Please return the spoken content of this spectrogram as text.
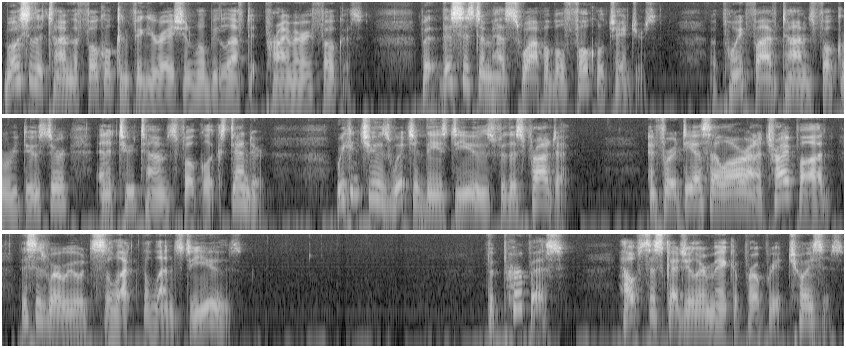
Most of the time the focal configuration will be left at primary focus, but this system has swappable focal changers a 0.5 times focal reducer, and a 2 times focal extender. We can choose which of these to use for this project. And for a DSLR on a tripod, this is where we would select the lens to use. The purpose helps the scheduler make appropriate choices.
